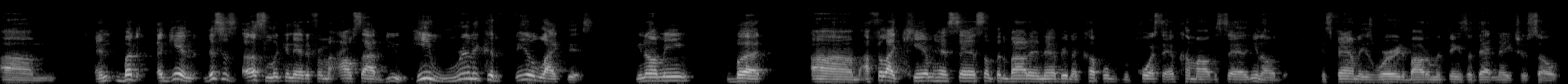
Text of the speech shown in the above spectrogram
Um, and but again, this is us looking at it from an outside view. He really could feel like this, you know what I mean? But um, I feel like Kim has said something about it, and there have been a couple reports that have come out that said, you know, his family is worried about him and things of that nature. So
